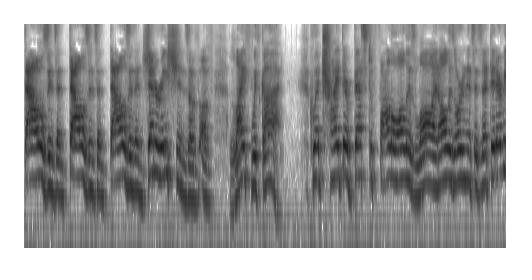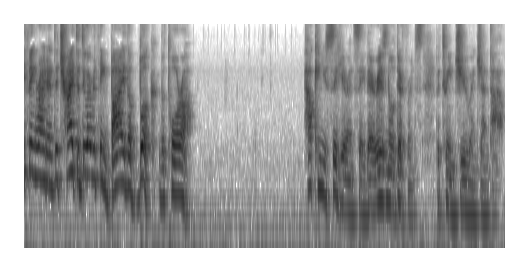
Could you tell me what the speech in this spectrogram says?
thousands and thousands and thousands and generations of, of life with God, who had tried their best to follow all his law and all his ordinances, that did everything right and they tried to do everything by the book, the Torah. How can you sit here and say there is no difference between Jew and Gentile?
